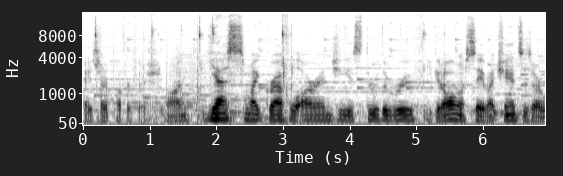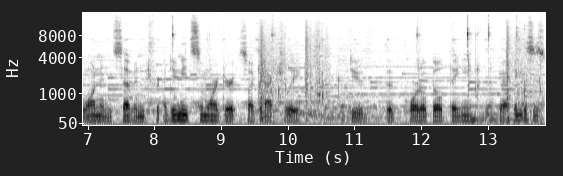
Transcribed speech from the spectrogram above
I just started pufferfish. Come on. Yes, my gravel RNG is through the roof. You could almost say my chances are 1 in 7 I do need some more dirt so I can actually do the portal build thingy. Okay, I think this is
